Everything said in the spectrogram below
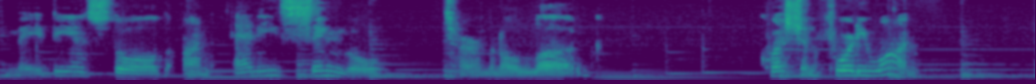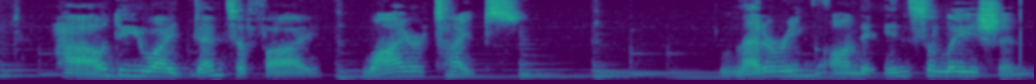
may be installed on any single terminal lug. Question 41 How do you identify wire types? Lettering on the insulation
